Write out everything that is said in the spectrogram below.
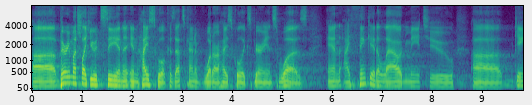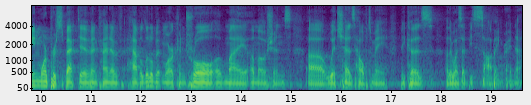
Uh, very much like you would see in, in high school, because that's kind of what our high school experience was. And I think it allowed me to uh, gain more perspective and kind of have a little bit more control of my emotions, uh, which has helped me because otherwise I'd be sobbing right now.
